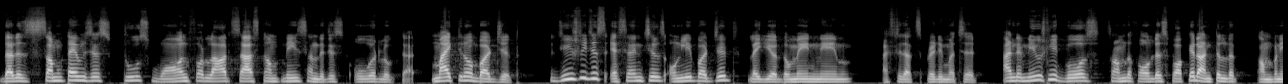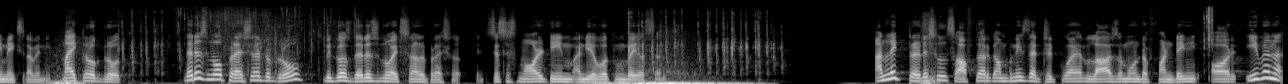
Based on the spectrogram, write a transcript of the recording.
that is sometimes just too small for large SaaS companies and they just overlook that. Micro budget. It's usually just essentials only budget, like your domain name. Actually, that's pretty much it. And it usually goes from the founder's pocket until the company makes revenue. Micro growth. There is no pressure to grow because there is no external pressure. It's just a small team and you're working by yourself. Unlike traditional software companies that require large amount of funding or even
